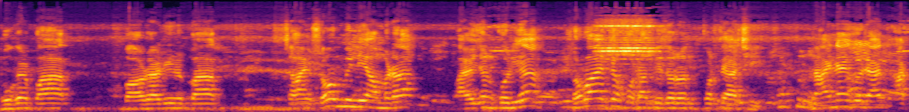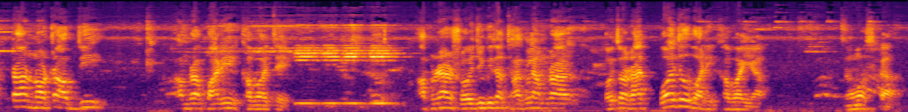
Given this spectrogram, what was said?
ভোগের পাক, বাউরারির পাক, চাই সব মিলিয়ে আমরা আয়োজন করিয়া সবাইকে প্রসাদ বিতরণ করতে আছি। নাই নাই করে রাত আটটা, নটা অবধি আমরা পারি খাওয়াইতে। আপনার সহযোগিতা থাকলে আমরা হয়তো রাত পয়তেও পারি খাওয়াইয়া। নমস্কার।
